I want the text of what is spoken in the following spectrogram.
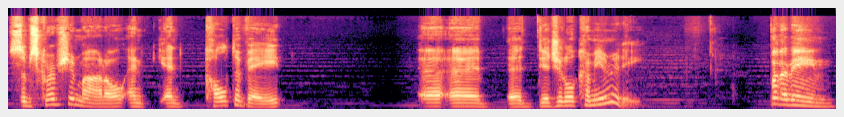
subscription model and and cultivate a, a, a digital community but I mean,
